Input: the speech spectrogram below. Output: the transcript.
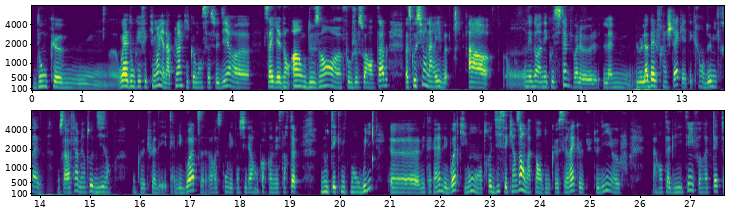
Donc, euh, ouais, donc effectivement, il y en a plein qui commencent à se dire, euh, ça y est, dans un ou deux ans, faut que je sois rentable, parce qu'aussi on arrive à on est dans un écosystème, tu vois, le, label French Tech a été créé en 2013, donc ça va faire bientôt 10 ans. Donc euh, tu as des, as des boîtes, alors est-ce qu'on les considère encore comme des startups? Nous techniquement oui, euh, mais tu as quand même des boîtes qui ont entre 10 et 15 ans maintenant, donc euh, c'est vrai que tu te dis, la rentabilité, il faudrait peut-être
